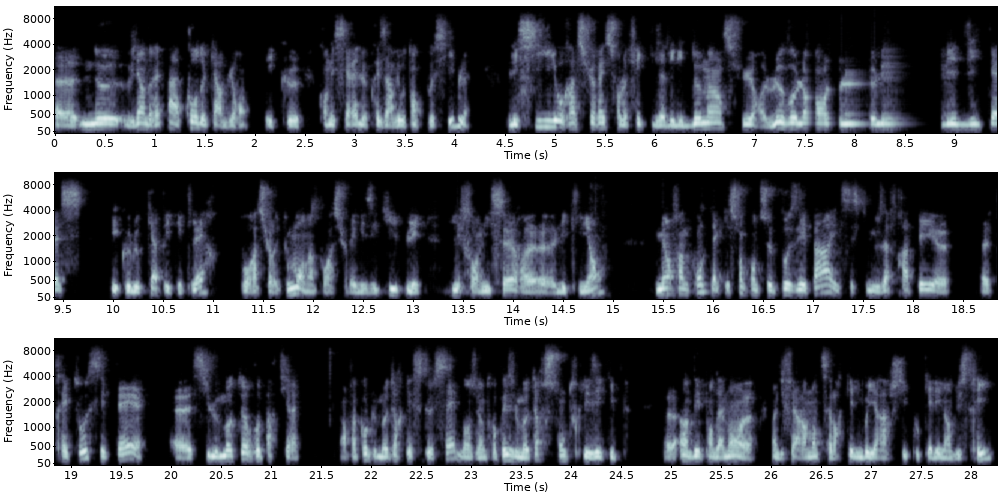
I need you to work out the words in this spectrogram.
euh, ne viendraient pas à court de carburant et que qu'on essaierait de le préserver autant que possible. Les CEO rassuraient sur le fait qu'ils avaient les deux mains sur le volant, le levier de vitesse et que le cap était clair pour rassurer tout le monde, hein, pour rassurer les équipes, les, les fournisseurs, euh, les clients. Mais en fin de compte, la question qu'on ne se posait pas, et c'est ce qui nous a frappé euh, très tôt, c'était si le moteur repartirait. En fin de compte, le moteur, qu'est-ce que c'est? Dans une entreprise, le moteur sont toutes les équipes. Euh, indépendamment, euh, indifféremment de savoir quel niveau hiérarchique ou quelle est l'industrie.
